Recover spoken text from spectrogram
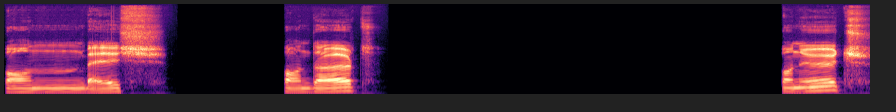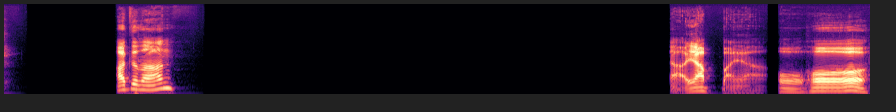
Son 5 Son 4 Son 3 Hadi lan. Ya yapma ya. Oho.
